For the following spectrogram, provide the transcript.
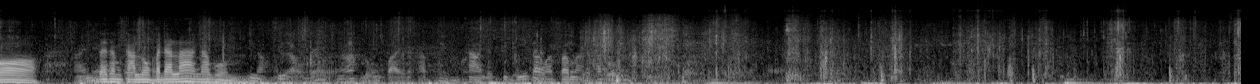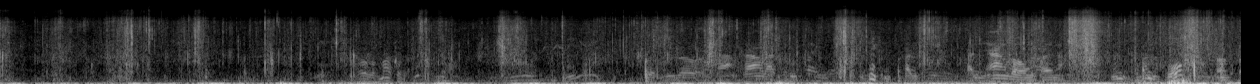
ก็ ได้ทำการลงไปด้านล่างนะครับผม เนาะที่เอาลงไปนะครับห่างจากจุดนี้ก็ประมาณครับผมทางลัดทุกขันขันย่างลงไปนะมันมันโหกต้องไป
